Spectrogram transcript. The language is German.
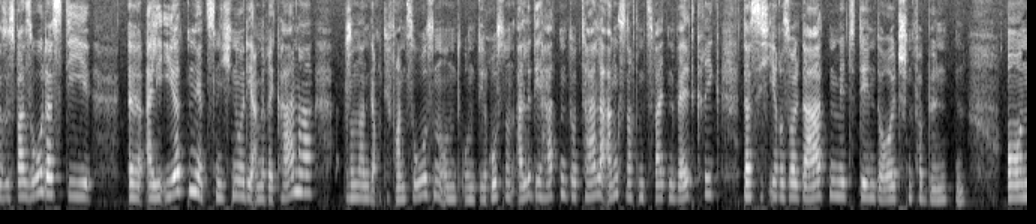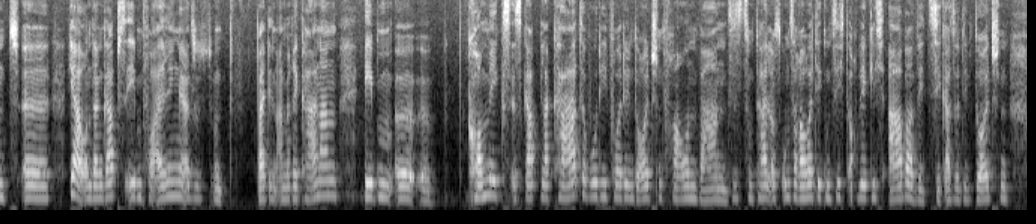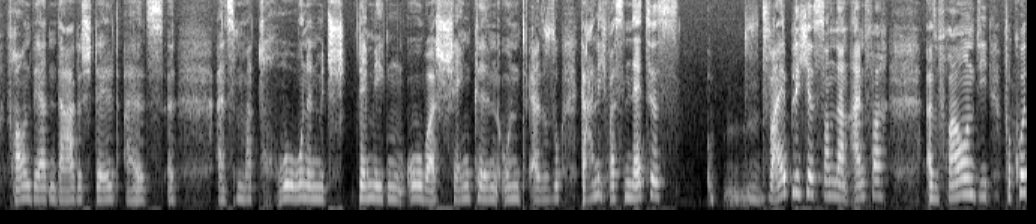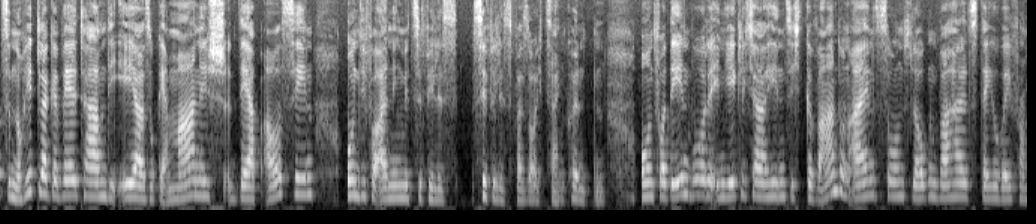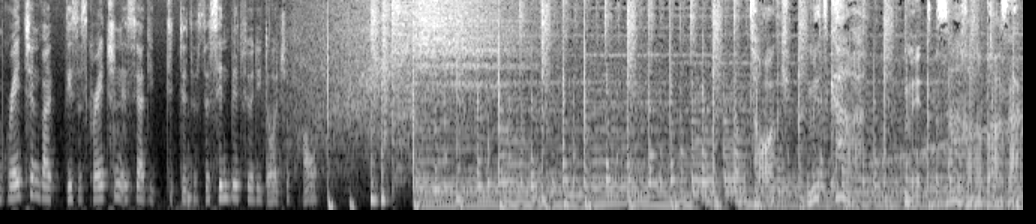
Also es war so, dass die äh, Alliierten, jetzt nicht nur die Amerikaner, sondern auch die Franzosen und, und die Russen und alle, die hatten totale Angst nach dem Zweiten Weltkrieg, dass sich ihre Soldaten mit den Deutschen verbünden. Und äh, ja, und dann gab es eben vor allen Dingen, also und bei den Amerikanern eben äh, äh Comics, es gab Plakate, wo die vor den deutschen Frauen waren. Das ist zum Teil aus unserer heutigen Sicht auch wirklich aberwitzig. Also die deutschen Frauen werden dargestellt als, äh, als Matronen mit stämmigen Oberschenkeln und also so gar nicht was Nettes, weibliches, sondern einfach, also Frauen, die vor kurzem noch Hitler gewählt haben, die eher so germanisch derb aussehen und die vor allen Dingen mit Syphilis Syphilis verseucht sein könnten. Und vor denen wurde in jeglicher Hinsicht gewarnt und ein so ein Slogan war halt Stay away from Gretchen, weil dieses Gretchen ist ja die, die, das, das Sinnbild für die deutsche Frau. Talk mit K. Mit Sarah Brasak.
